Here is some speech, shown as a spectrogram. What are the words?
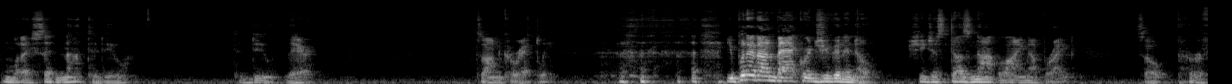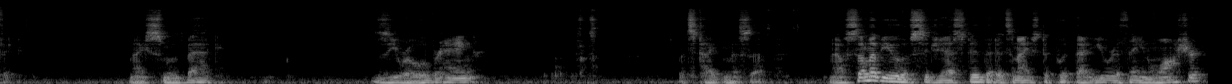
from what I said not to do, to do. There. It's on correctly. you put it on backwards, you're going to know. She just does not line up right. So perfect. Nice smooth back. Zero overhang. Let's tighten this up. Now, some of you have suggested that it's nice to put that urethane washer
